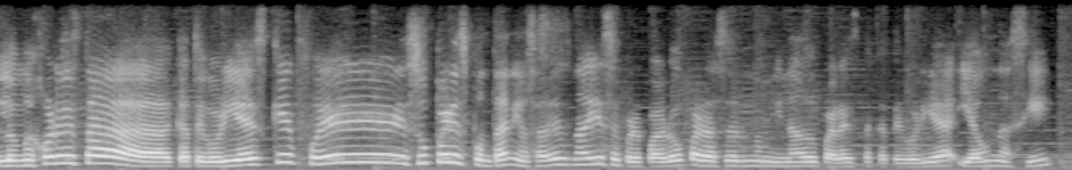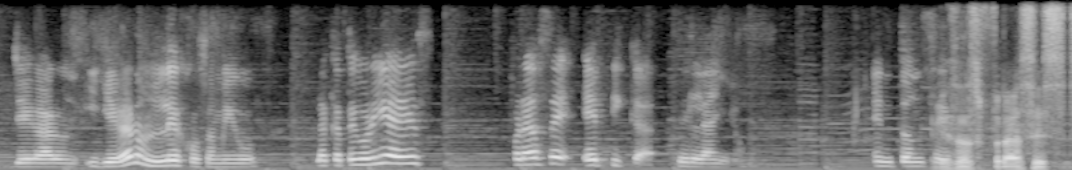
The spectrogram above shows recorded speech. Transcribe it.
lo mejor de esta categoría es que fue súper espontáneo, ¿sabes? Nadie se preparó para ser nominado para esta categoría y aún así llegaron, y llegaron lejos, amigo. La categoría es frase épica del año. Entonces, Esas frases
